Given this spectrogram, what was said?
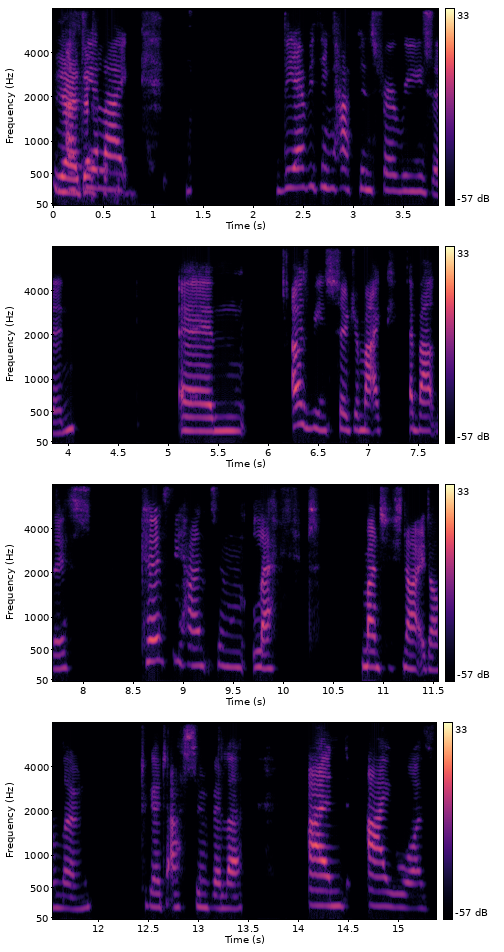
yeah, I feel like the everything happens for a reason. Um, I was being so dramatic about this. Kirsty Hanson left Manchester United on loan to go to Aston Villa, and I was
